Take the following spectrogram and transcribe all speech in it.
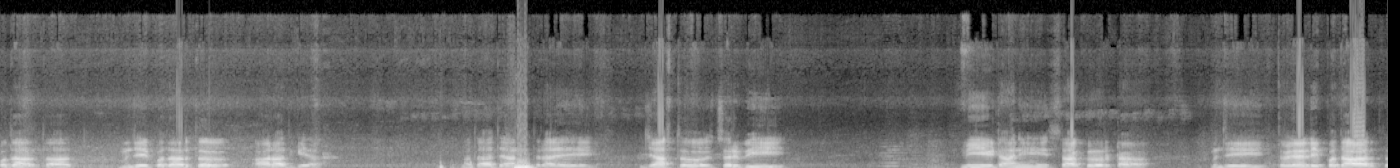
पदार्थात म्हणजे पदार्थ आहारात घ्या. आता त्यानंतर आहे जास्त चरबी मीठ आणि साखर टाळा. म्हणजे तळलेले पदार्थ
